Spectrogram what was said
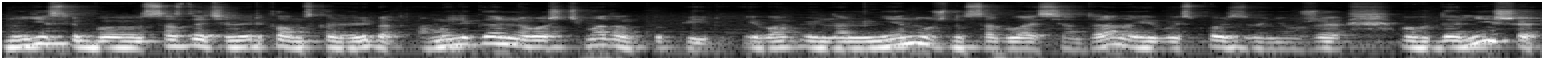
Но если бы создатели рекламы сказали, ребят, а мы легально ваш чемодан купили, и, вам, и нам не нужно согласие, да, на его использование уже в дальнейшее,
